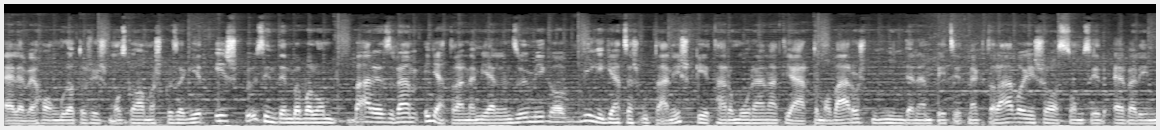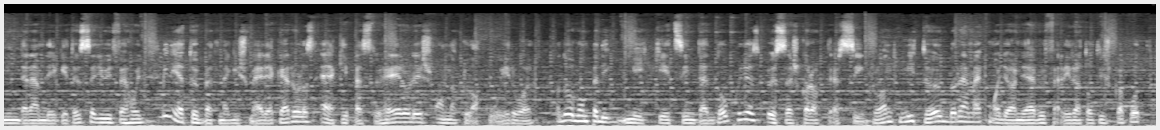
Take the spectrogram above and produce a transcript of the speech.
eleve hangulatos és mozgalmas közegét, és őszintén bevallom, bár ez rám egyáltalán nem jellemző, még a végigjátszás után is két-három órán át jártam a várost, minden NPC-t megtalálva, és a szomszéd Evelyn minden emlékét összegyűjtve, hogy minél többet megismerjek erről az elképesztő helyről és annak lakóiról. A dolgom pedig még két szintet dob, hogy az összes karakter teljes szinkront, mi több remek magyar nyelvű feliratot is kapott,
